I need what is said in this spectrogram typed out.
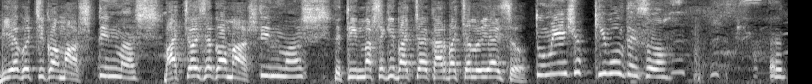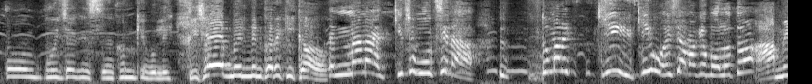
বিয়ে করছি ক মাস? তিন মাস। বাচ্চা হয়েছে ক মাস? তিন মাস। তিন মাসে কি বাচ্চা কার বাচ্চা লইয়া আইছো? তুমি এইসব কি বলতেছো? তো বুঝে গেছে এখন কি বলি? কিসে মিনমিন করে কি খাও? না না কিছু বলছি না। তোমার কি কি হয়েছে আমাকে বলো তো? আমি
